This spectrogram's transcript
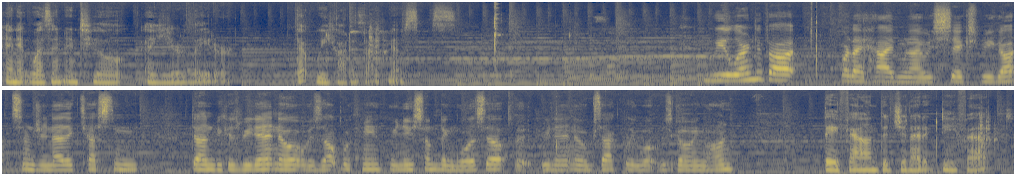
And it wasn't until a year later that we got a diagnosis. We learned about what I had when I was six. We got some genetic testing done because we didn't know what was up with me. We knew something was up, but we didn't know exactly what was going on. They found the genetic defect,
